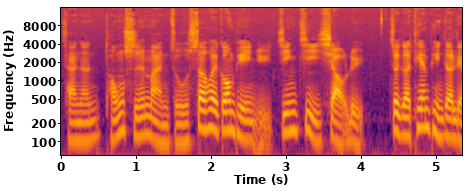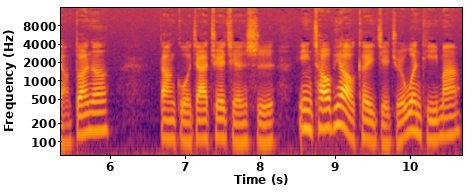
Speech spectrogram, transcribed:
才能同时满足社会公平与经济效率这个天平的两端呢？当国家缺钱时，印钞票可以解决问题吗？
